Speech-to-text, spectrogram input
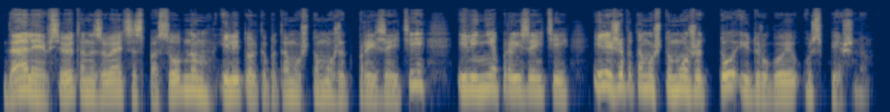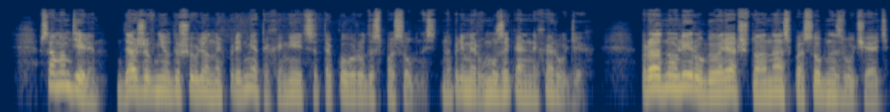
Далее все это называется способным или только потому, что может произойти или не произойти, или же потому, что может то и другое успешно. В самом деле, даже в неодушевленных предметах имеется такого рода способность, например, в музыкальных орудиях. Про одну лиру говорят, что она способна звучать,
